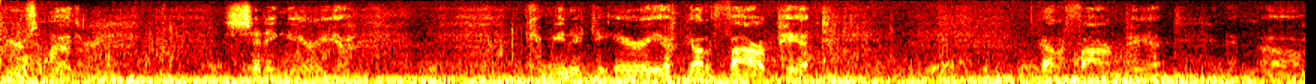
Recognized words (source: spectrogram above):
Here's another sitting area, community area. Got a fire pit. Got a fire pit and uh,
